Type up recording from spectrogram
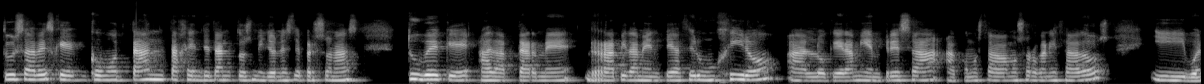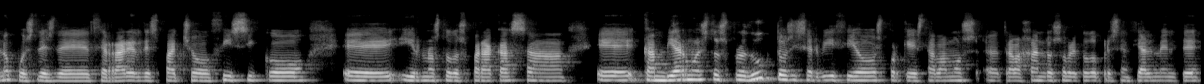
tú sabes que como tanta gente, tantos millones de personas, tuve que adaptarme rápidamente, hacer un giro a lo que era mi empresa, a cómo estábamos organizados y bueno, pues desde cerrar el despacho físico, eh, irnos todos para casa, eh, cambiar nuestros productos y servicios porque estábamos eh, trabajando sobre todo presencialmente,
